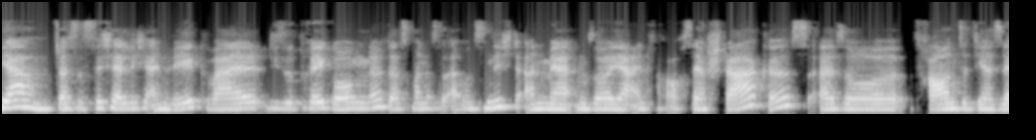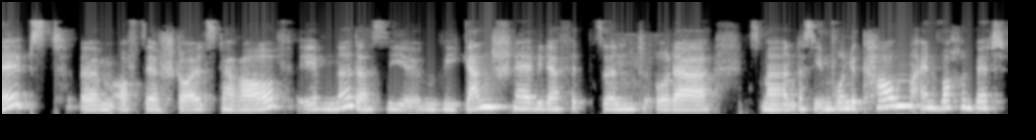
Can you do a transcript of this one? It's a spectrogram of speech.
ja, das ist sicherlich ein Weg, weil diese Prägung, ne, dass man es uns nicht anmerken soll, ja einfach auch sehr stark ist. Also Frauen sind ja selbst ähm, oft sehr stolz darauf, eben, ne, dass sie irgendwie ganz schnell wieder fit sind oder dass man, dass sie im Grunde kaum ein Wochenbett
